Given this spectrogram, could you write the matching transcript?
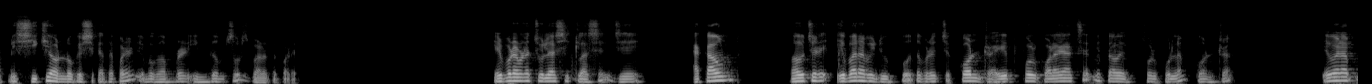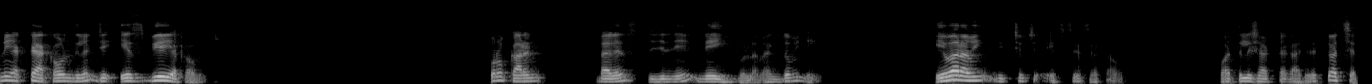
আপনি শিখে অন্যকে শেখাতে পারেন এবং আপনার ইনকাম সোর্স বাড়াতে পারেন। এরপরে আমরা চলে আসি ক্লাসে যে অ্যাকাউন্ট ভাউচারে এবার আমি ঢুকবো, তারপরে হচ্ছে কন্ট্রা এফ ফোর করাই আছে, আমি তাও এফ ফোর করলাম কন্ট্রা এবার আপনি একটা অ্যাকাউন্ট দিলেন যে এসবিআই অ্যাকাউন্ট কোনো কারেন্ট ব্যালেন্স নেই নেই বললাম, একদমই নেই। এবার আমি দিচ্ছি হচ্ছে এক্সেস অ্যাকাউন্ট পঁয়তাল্লিশ হাজার টাকা আছে, দেখতে পাচ্ছেন?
